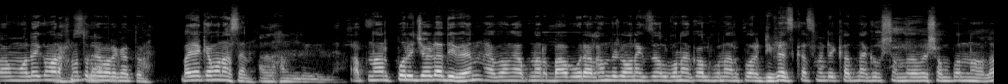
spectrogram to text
আসসালামু আলাইকুম রহমতুল্লাহ বরকাত ভাইয়া কেমন আছেন? আলহামদুলিল্লাহ। আপনার পরিচয়টা দিবেন এবং আপনার বাবুর আলহামদুলিল্লাহ অনেক জল্পনা কল্পনার পর ডিভাইস কসমেটিক খাতনা খুব সুন্দরভাবে সম্পন্ন হলো।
